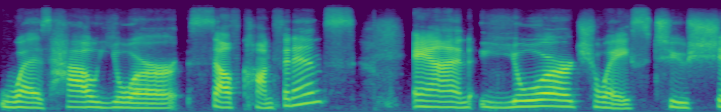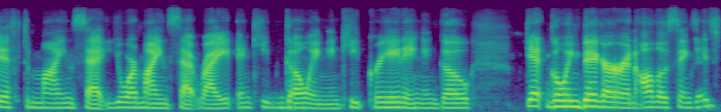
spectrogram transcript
was how your self confidence and your choice to shift mindset, your mindset, right? And keep mm-hmm. going and keep creating and go get going bigger and all those things. It's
